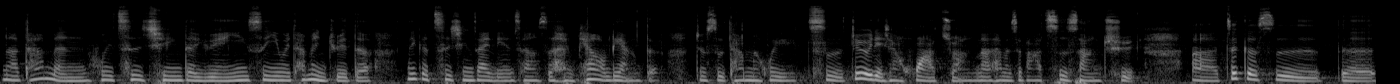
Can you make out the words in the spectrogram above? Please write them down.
那他们会刺青的原因，是因为他们觉得那个刺青在脸上是很漂亮的，就是他们会刺，就有点像化妆。那他们是把它刺上去。啊，这个是的，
